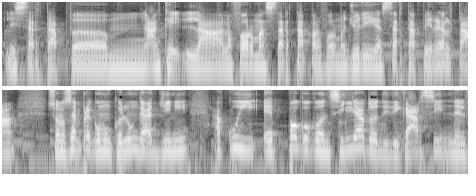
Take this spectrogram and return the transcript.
le startup, um, anche la, la, forma startup, la forma giuridica startup, in realtà sono sempre comunque lungaggini a cui è poco consigliato dedicarsi nel,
